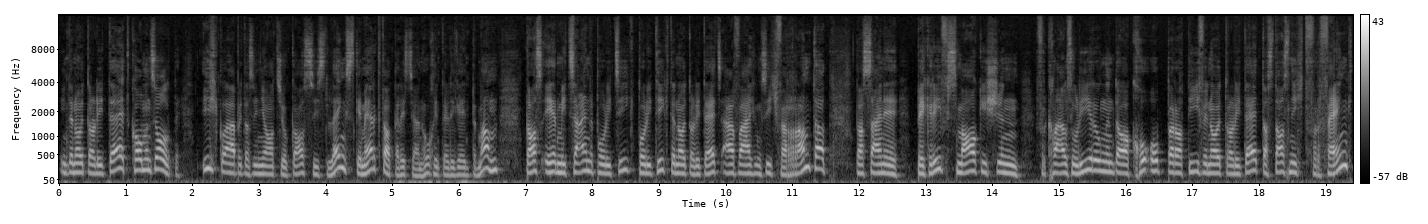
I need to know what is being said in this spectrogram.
in der Neutralität kommen sollte. Ich glaube, dass Ignazio Cassis längst gemerkt hat, er ist ja ein hochintelligenter Mann, dass er mit seiner Politik, Politik der Neutralitätsaufweichung sich verrannt hat, dass seine begriffsmagischen Verklausulierungen da, kooperative Neutralität, dass das nicht verfängt.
